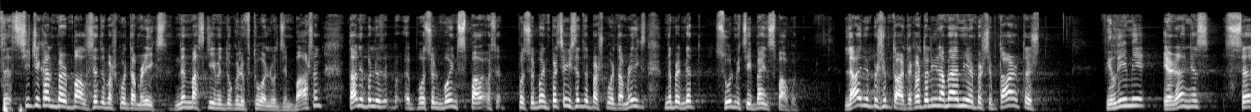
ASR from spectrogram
dhe siç i kanë bërë ballë Shteteve të Bashkuara të Amerikës, nën maskimin duke luftuar Lulzim Bashën, tani po, po sulmojnë, po sulmojnë përsëri Shtetet e Bashkuara të Amerikës nëpërmjet sulmit që i bëjnë SPAK-ut. Lajmi për shqiptarët, e kartolina më e mirë për shqiptarët është fillimi i rënies së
